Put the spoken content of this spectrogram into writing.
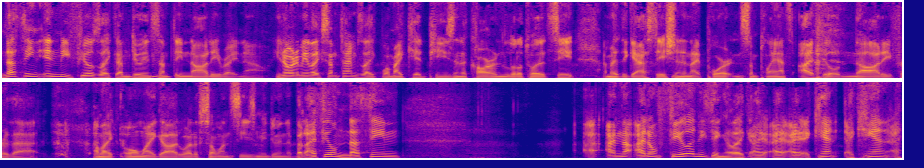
nothing in me feels like I'm doing something naughty right now. You know what I mean? Like sometimes, like when my kid pees in the car in the little toilet seat, I'm at the gas station and I pour it in some plants. I feel naughty for that. I'm like, oh my god, what if someone sees me doing that? But I feel nothing. I, I'm not. I don't feel anything. Like I, I, I can't. I can't. I,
